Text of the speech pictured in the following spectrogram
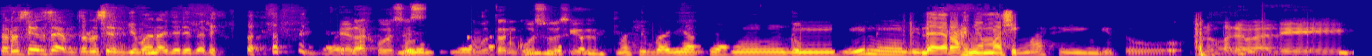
terusin Sam, terusin gimana jadi tadi? Daerah khusus, kebutuhan khusus gitu. Masih banyak yang di ini di daerahnya masing-masing gitu. Belum pada balik.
